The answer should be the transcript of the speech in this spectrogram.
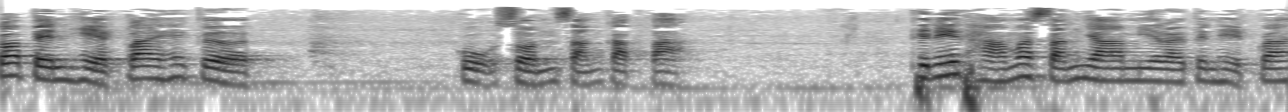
ก็เป็นเหตุใกล้ให้เกิดกุศลสังกัปะทีนี้ถามว่าสัญญามีอะไรเป็นเหตุใกล้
